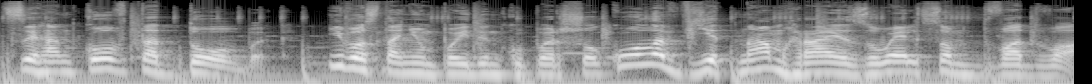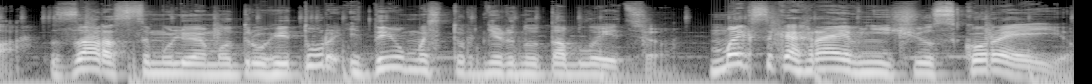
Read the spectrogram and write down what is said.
Циганков та Довбик. І в останньому поєдинку першого кола В'єтнам грає з Уельсом 2-2. Зараз симулюємо другий тур і дивимось турнірну таблицю. Мексика грає в нічю з Кореєю.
